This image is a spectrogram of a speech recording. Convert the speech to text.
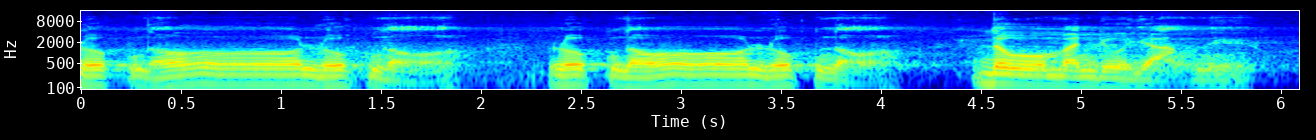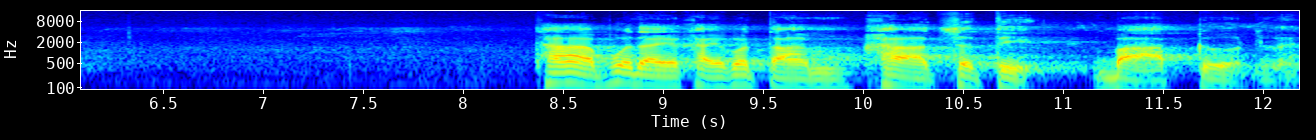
ลุกหนอ ลุกหนอ ลุกหนอ ลุกหนอ ดูมันอยู่อย่างนี้ ถ้าผู้ใดใครก็ตามขาดสติบาปเกิดเลย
